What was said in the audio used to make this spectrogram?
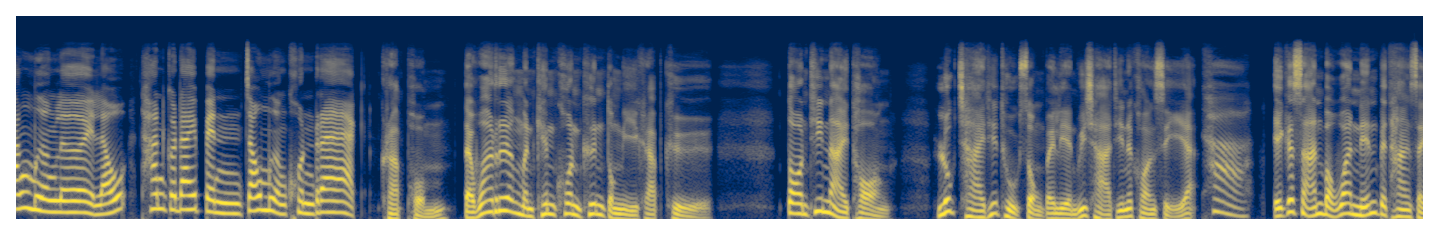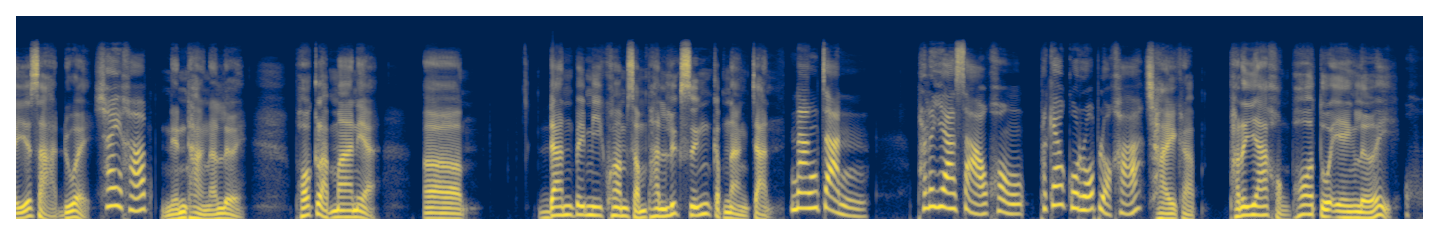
ตั้งเมืองเลย แล้วท่านก็ได้เป็นเจ้าเมืองคนแรก ครับผม แต่ว่าเรื่องมันเข้มข้นขึ้นตรงนี้ครับคือ ตอนที่นายทอง ลูกชายที่ถูกส่งไปเรียนวิชาที่นครศรีอะค่ะ เอกสารบอกว่าเน้นไปทางไสยศาสตร์ด้วย ใช่ครับ เน้นทางนั้นเลยพอกลับมาเนี่ยเอ่อดันไปมีความสัมพันธ์ลึกซึ้งกับนางจันทร์นางจันทร์ภรรยาสาวของพระแก้วโกรบเหรอคะใช่ครับ ภรรยาของพ่อตัวเองเลย โอ้โห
